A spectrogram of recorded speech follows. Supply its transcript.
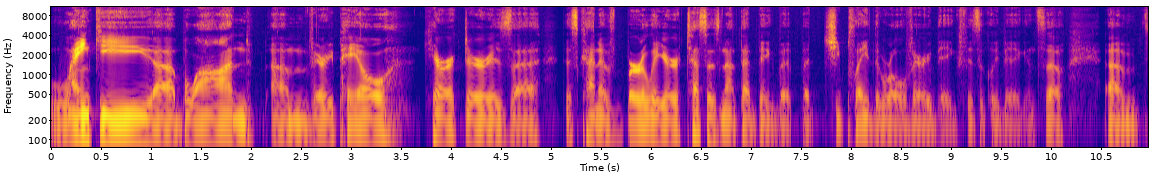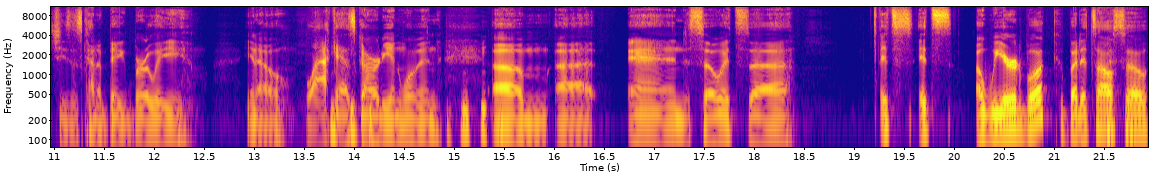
lanky, uh, blonde, um, very pale character, is uh, this kind of burlier. Tessa's not that big, but but she played the role very big, physically big, and so um, she's this kind of big, burly you know, black Asgardian woman. Um, uh, and so it's uh, it's it's a weird book, but it's also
